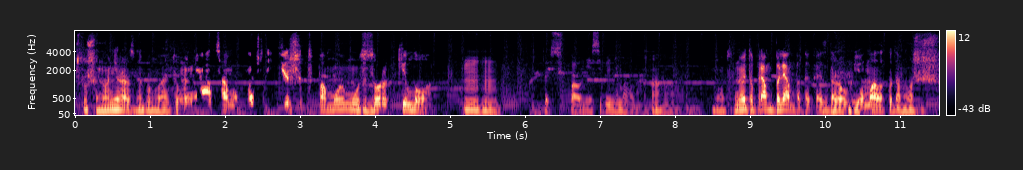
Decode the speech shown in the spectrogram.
Слушай, ну они разные бывают. У меня самый мощный держит, по-моему, 40 кило. Угу. То есть вполне себе немало. Ага. Вот. Ну это прям блямба такая здоровая, ее мало куда можешь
